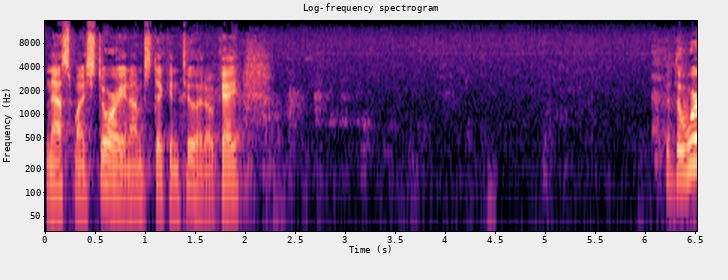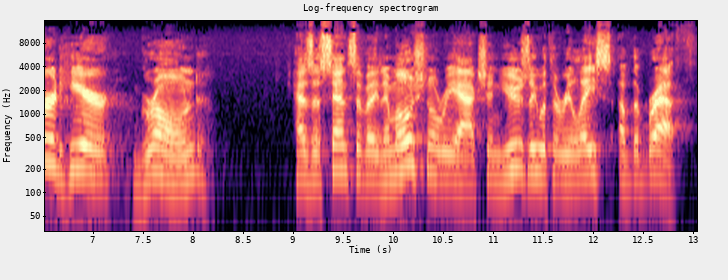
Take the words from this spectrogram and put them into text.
And that's my story, and I'm sticking to it, okay? But the word here, groaned, has a sense of an emotional reaction, usually with a release of the breath.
